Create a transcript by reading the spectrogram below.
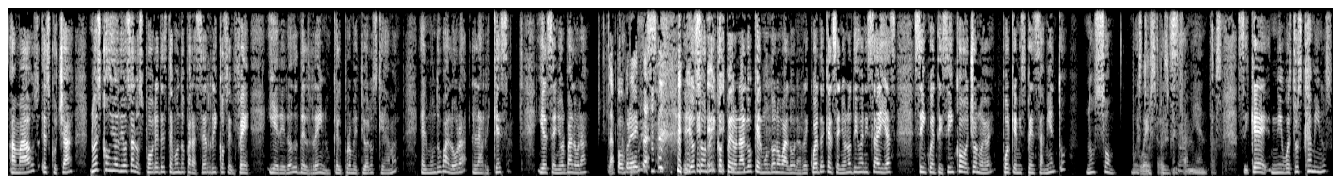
amados, escuchad, no escogió Dios a los pobres de este mundo para ser ricos en fe y herederos del reino que Él prometió a los que aman. El mundo valora la riqueza y el Señor valora la pobreza. Ellos son ricos, pero en algo que el mundo no valora. Recuerde que el Señor nos dijo en Isaías 55, 8, 9, porque mis pensamientos no son vuestros, pensamientos. Así que ni vuestros caminos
